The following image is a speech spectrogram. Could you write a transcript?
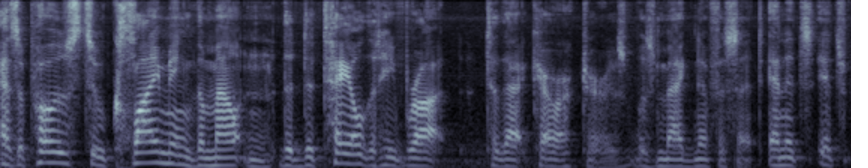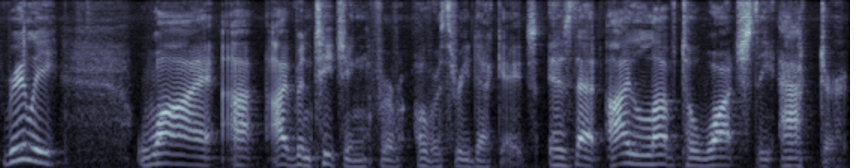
as opposed to climbing the mountain, the detail that he brought to that character is, was magnificent. And it's, it's really why I, I've been teaching for over three decades, is that I love to watch the actor,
